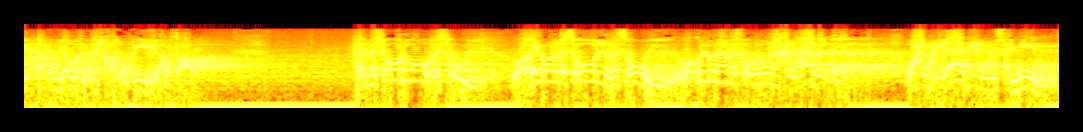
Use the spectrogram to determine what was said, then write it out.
اتقوا يوما تشخص فيه الأبصار. فالمسؤول مسؤول. وغير المسؤول مسؤول وكلنا مسؤولون عن هذا البلد وعن بلاد المسلمين.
